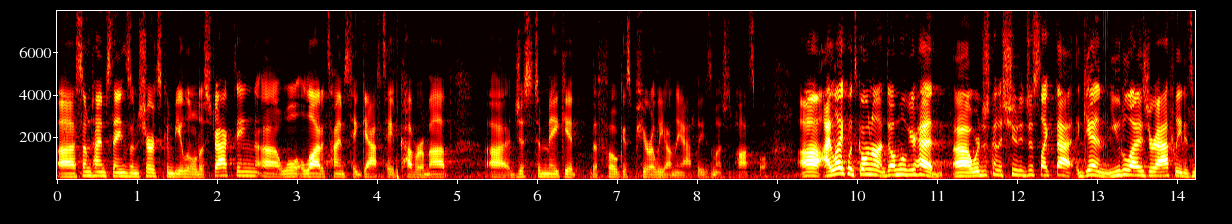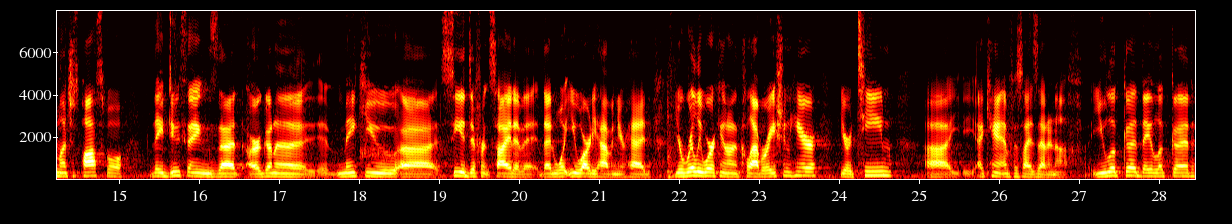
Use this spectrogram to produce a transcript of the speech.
uh, sometimes things on shirts can be a little distracting. Uh, we'll a lot of times take gaff tape, cover them up, uh, just to make it the focus purely on the athlete as much as possible. Uh, I like what's going on. Don't move your head. Uh, we're just going to shoot it just like that. Again, utilize your athlete as much as possible they do things that are gonna make you uh, see a different side of it than what you already have in your head. You're really working on a collaboration here. You're a team. Uh, I can't emphasize that enough. You look good, they look good,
